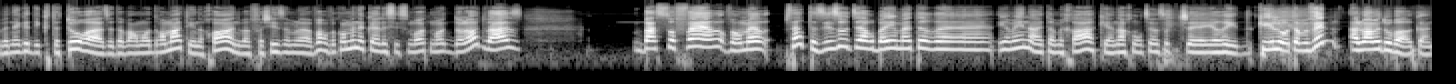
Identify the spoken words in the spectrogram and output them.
ונגד דיקטטורה, זה דבר מאוד דרמטי, נכון? והפשיזם לא יעבור, וכל מיני כאלה סיסמאות מאוד גדולות, ואז... בא סופר ואומר, בסדר, תזיזו את זה 40 מטר אה, ימינה, את המחאה, כי אנחנו רוצים לעשות שיריד. כאילו, אתה מבין על מה מדובר כאן?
